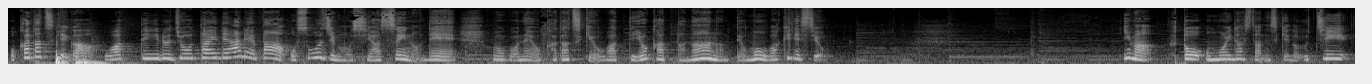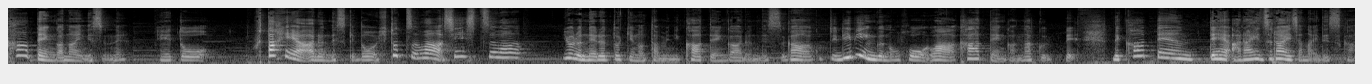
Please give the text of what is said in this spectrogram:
お片付けが終わっている状態であればお掃除もしやすいのでもうねお片付け終わってよかったななんて思うわけですよ。今ふと思い出したんですけどうちカーテンがないんですよね。えっ、ー、と2部屋あるんですけど1つは寝室は夜寝る時のためにカーテンがあるんですがこっちリビングの方はカーテンがなくって。でカーテンって洗いづらいじゃないですか。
